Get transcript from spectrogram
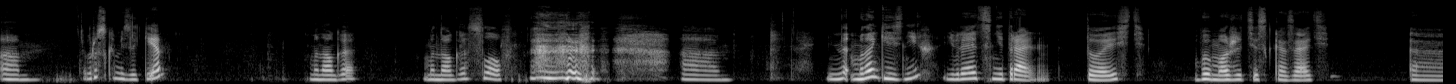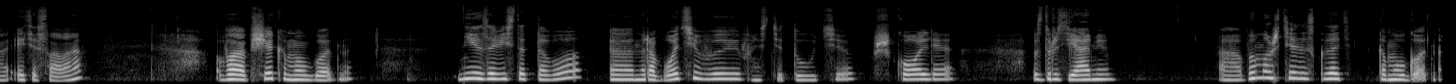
Um, в русском языке много, много слов. um, многие из них являются нейтральными, то есть вы можете сказать uh, эти слова – вообще кому угодно. Не зависит от того, э, на работе вы, в институте, в школе, с друзьями. А, вы можете это сказать кому угодно.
